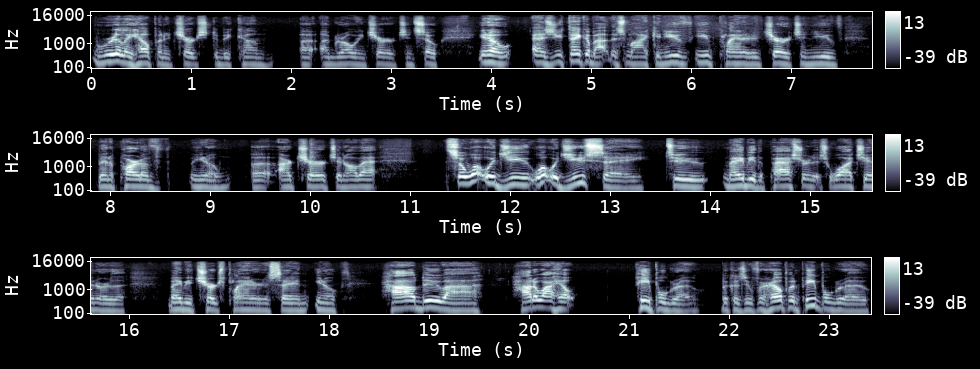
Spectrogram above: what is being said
really helping a church to become a, a growing church. And so, you know, as you think about this, Mike, and you've you've planted a church and you've been a part of, you know, uh, our church and all that so what would you what would you say to maybe the pastor that's watching or the maybe church planter that's saying, you know, how do I how do I help people grow? Because if we're helping people grow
